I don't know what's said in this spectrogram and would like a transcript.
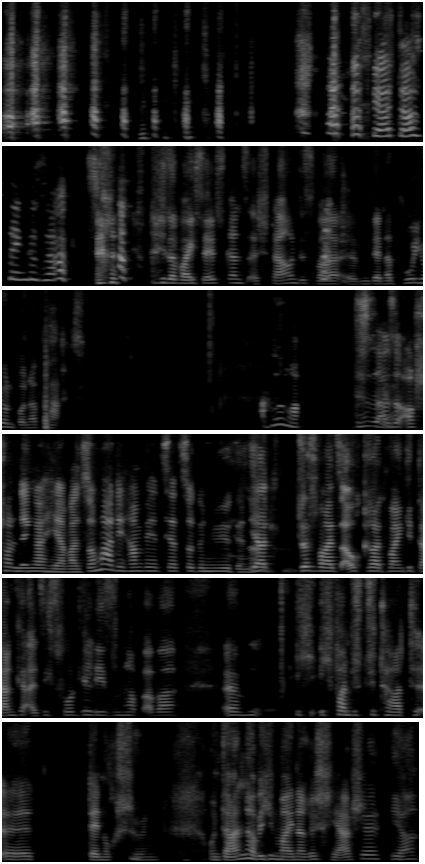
Wer hat das denn gesagt? Da war ich selbst ganz erstaunt. Das war ähm, der Napoleon Bonaparte. Ah, das ist also Ja. auch schon länger her, weil Sommer, den haben wir jetzt ja zur Genüge, ne? Ja, das war jetzt auch gerade mein Gedanke, als ich es vorgelesen habe. Aber ähm, ich, ich fand das Zitat äh, dennoch schön. Und dann habe ich in meiner Recherche ja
